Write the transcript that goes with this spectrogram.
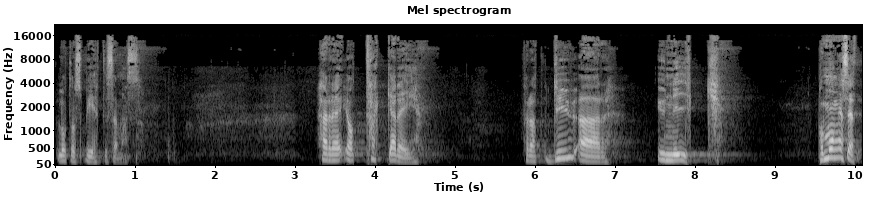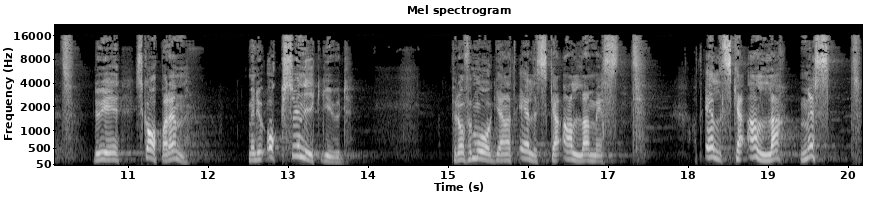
Låt oss be tillsammans. Herre, jag tackar dig för att du är unik på många sätt. Du är skaparen, men du är också unik, Gud. För du har förmågan att älska alla mest. Att älska alla mest.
